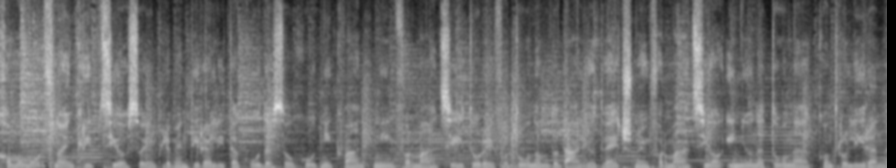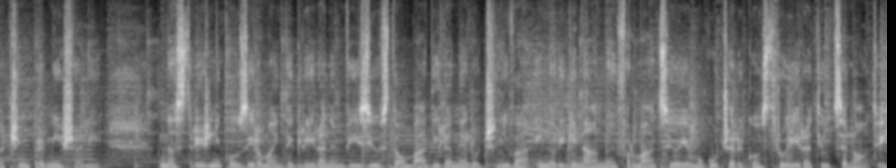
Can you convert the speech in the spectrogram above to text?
Homomorfno enkripcijo so implementirali tako, da so vhodni kvantni informaciji, torej fotonom, dodali odvečno informacijo in jo na to na kontroliran način premešali. Na strežniku oziroma integriranem viziju sta oba dela neločljiva in originalno informacijo je mogoče rekonstruirati v celoti.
